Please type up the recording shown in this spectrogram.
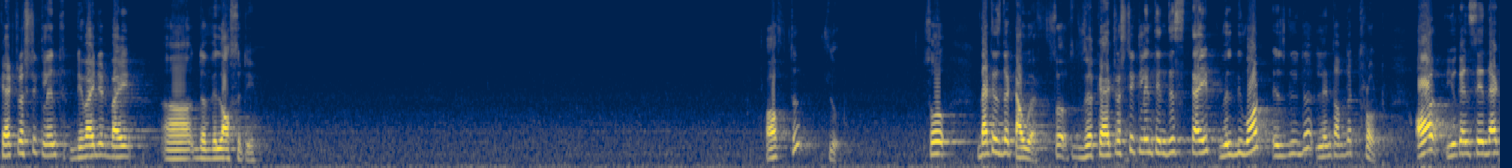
characteristic length divided by uh, the velocity. of the fluid. So, that is the tau f. So, the characteristic length in this type will be what is the length of the throat or you can say that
